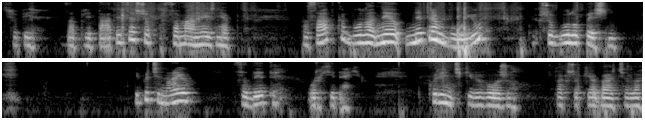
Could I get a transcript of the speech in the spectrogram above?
собі заплітатися, щоб сама нижня посадка була не, не трамбую, так щоб було пишно. І починаю садити орхідею. Корінчики вивожу так, щоб я бачила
